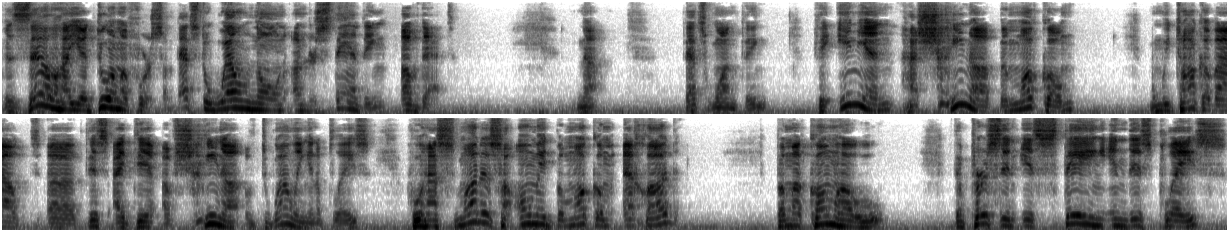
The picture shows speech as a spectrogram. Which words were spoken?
Vizel hayadur mafursam. That's the well-known understanding of that. Now, that's one thing. The inyan hashchina b'mokom. When we talk about uh, this idea of shchina of dwelling in a place, who hasmadas ha'omed b'mokom echad b'makom ha'u. The person is staying in this place,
